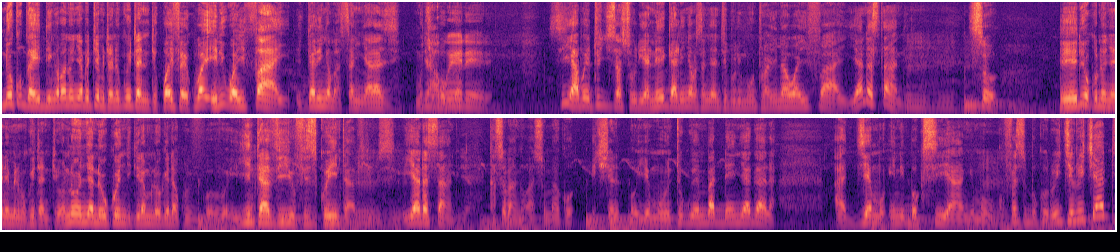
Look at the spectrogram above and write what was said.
nokugaidinga banoonya betemita ne ku internet ku wifi kuba eri wifi egalinga masanyalazi mu kibuga si yabwe tugisasulira naye galinga masanyalazi nti buli muntu alina wifi you understand? So eri okunoonya n'emirimu ku internet onoonya n'okwenjigiramu n'ogenda ku interview physical interviews. You understand? Kasoba nga wasomako ye muntu gwe mbadde njagala ajje mu inbox yange mu ku facebook rich richard.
